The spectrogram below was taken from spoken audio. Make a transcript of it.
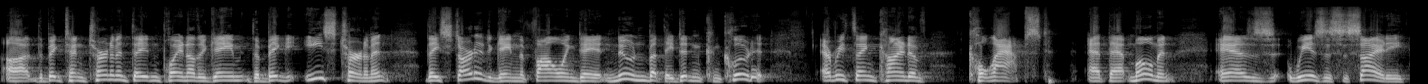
Uh, the big ten tournament they didn't play another game. The big east tournament they started a game the following day at noon but they didn't conclude it. Everything kind of collapsed at that moment as we as a society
